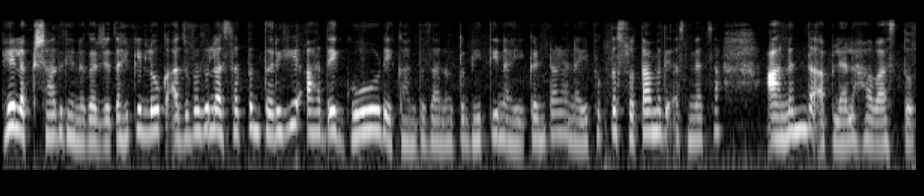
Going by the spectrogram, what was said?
हे लक्षात घेणं गरजेचं आहे की लोक आजूबाजूला असतात पण तरीही आत एक गोड एकांत जाणवतो. भीती नाही कंटाळा नाही फक्त स्वतःमध्ये असण्याचा आनंद आपल्याला हवा असतो.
